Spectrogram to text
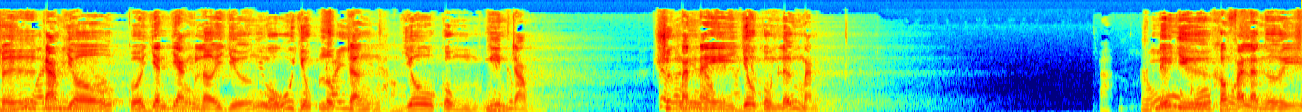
Sự cám dỗ của danh văn lợi dưỡng ngũ dục lục trần Vô cùng nghiêm trọng. Sức mạnh này vô cùng lớn mạnh. Nếu như không phải là người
